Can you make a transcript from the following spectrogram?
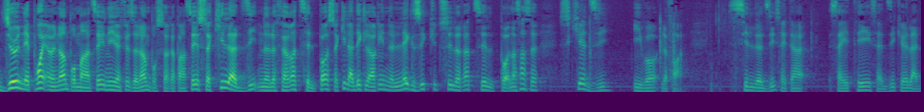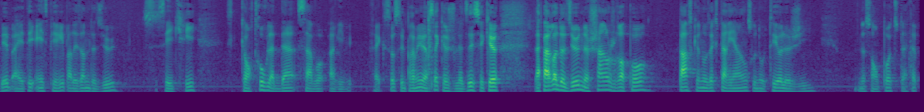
Dieu n'est point un homme pour mentir, ni un fils de l'homme pour se repentir. Ce qu'il a dit ne le fera-t-il pas? Ce qu'il a déclaré ne l'exécutera-t-il pas? Dans le sens, ce qu'il a dit, il va le faire. S'il le dit, ça a été, ça a été, ça dit que la Bible a été inspirée par des hommes de Dieu. C'est écrit. Ce qu'on retrouve là-dedans, ça va arriver. Fait ça, c'est le premier verset que je voulais dire, c'est que la parole de Dieu ne changera pas parce que nos expériences ou nos théologies ne sont pas tout à fait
